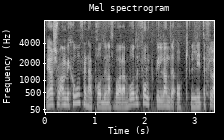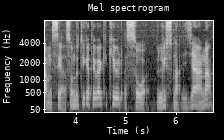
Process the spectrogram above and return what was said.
Vi har som ambition för den här podden att vara både folkbildande och lite flamsiga, så om du tycker att det verkar kul så lyssna gärna.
